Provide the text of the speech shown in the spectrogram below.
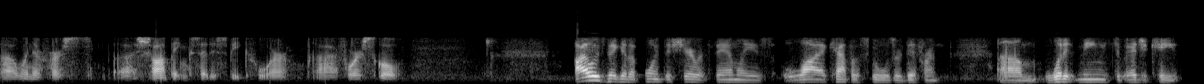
uh, when they're first uh, shopping, so to speak, for uh, for a school? I always make it a point to share with families why Catholic schools are different, um, what it means to educate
